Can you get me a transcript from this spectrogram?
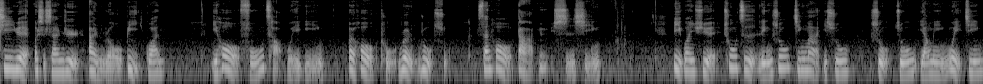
七月二十三日，按揉闭关。一后腐草为营，二后土润入暑，三后大雨时行。闭关穴出自《灵枢·经脉》一书，属足阳明胃经，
